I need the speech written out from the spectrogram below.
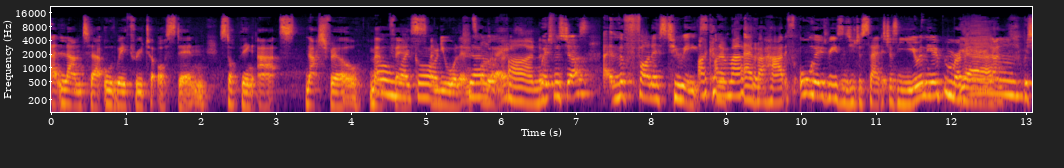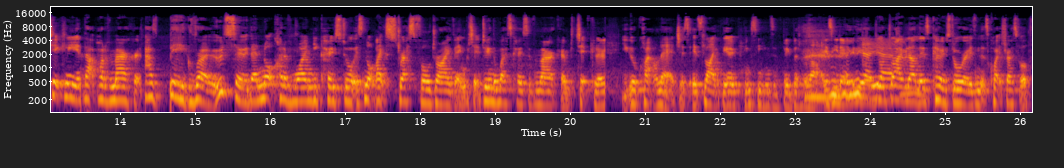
Atlanta all the way through to Austin, stopping at Nashville, oh Memphis, God, and New Orleans on the way, Fun. which was just the funnest two weeks I can I've imagine. ever had. For all those reasons you just said, it's just you and the open road, Yeah. and particularly in that part of America, it has big roads, so they're not kind of windy coastal. It's not like stressful driving, particularly doing the west coast of America in particular. You're quite on edge. It's, it's like the opening scenes of Big Little Lies. You know, you're, Yeah, you're driving down those coastal roads, and it's quite stressful.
